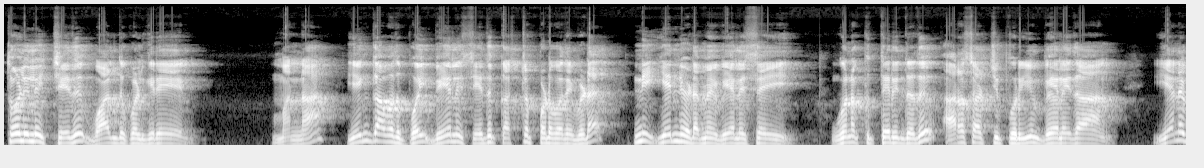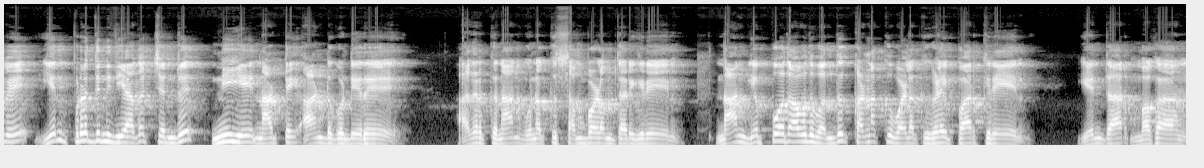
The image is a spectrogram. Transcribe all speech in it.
தொழிலை செய்து வாழ்ந்து கொள்கிறேன். மன்னா எங்காவது போய் வேலை செய்து கஷ்டப்படுவதை விட நீ என்னிடமே வேலை செய். உனக்கு தெரிந்தது அரசாட்சி புரியும் வேலைதான். எனவே என் பிரதிநிதியாக சென்று நீயே நாட்டை ஆண்டு கொண்டிரு. அதற்கு நான் உனக்கு சம்பளம் தருகிறேன். நான் எப்போதாவது வந்து கணக்கு வழக்குகளை பார்க்கிறேன் என்றார் மகான்.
